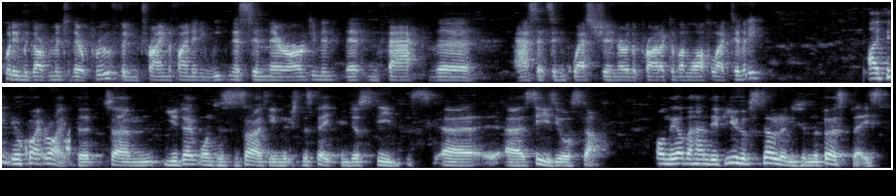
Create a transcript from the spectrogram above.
putting the government to their proof and trying to find any weakness in their argument that, in fact, the assets in question are the product of unlawful activity? I think you're quite right that um, you don't want a society in which the state can just see, uh, uh, seize your stuff. On the other hand, if you have stolen it in the first place,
